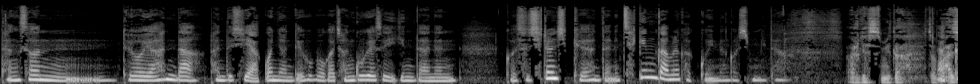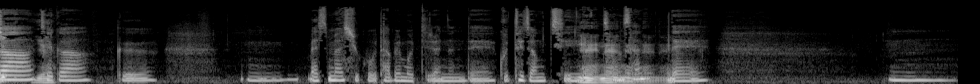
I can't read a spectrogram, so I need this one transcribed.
당선되어야 한다. 반드시 야권 연대 후보가 전국에서 이긴다는 것을 실현시켜야 한다는 책임감을 갖고 있는 것입니다. 알겠습니다. 자, 아까 마지- 예. 제가 그 음, 말씀하시고 답을 못 드렸는데 구태 정치 네, 네, 청산 네, 네, 네. 네. 음,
